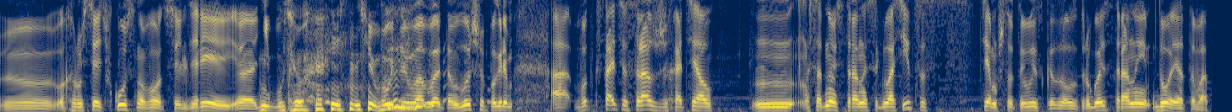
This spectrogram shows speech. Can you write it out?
Э, хрустеть вкусно, вот, сельдерей, э, не будем, не будем об этом, лучше поговорим. А вот, кстати, сразу же хотел с одной стороны согласиться с тем, что ты высказал, с другой стороны, до этого,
